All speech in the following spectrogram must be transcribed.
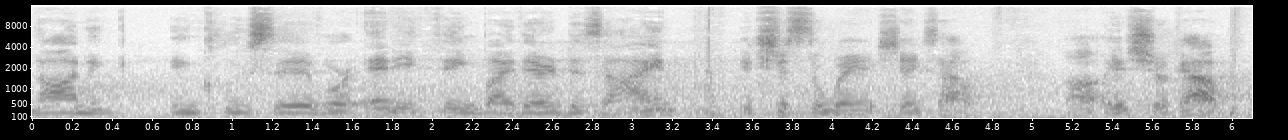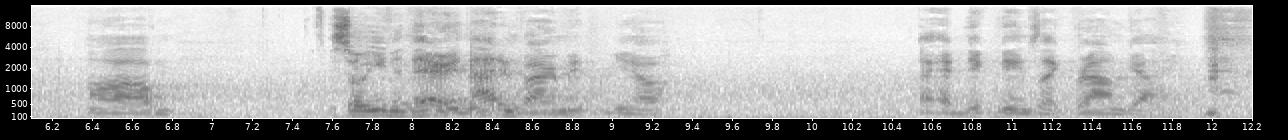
non inclusive or anything by their design. It's just the way it shakes out. Uh, it shook out. Um, so even there in that environment, you know, I had nicknames like Brown Guy,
